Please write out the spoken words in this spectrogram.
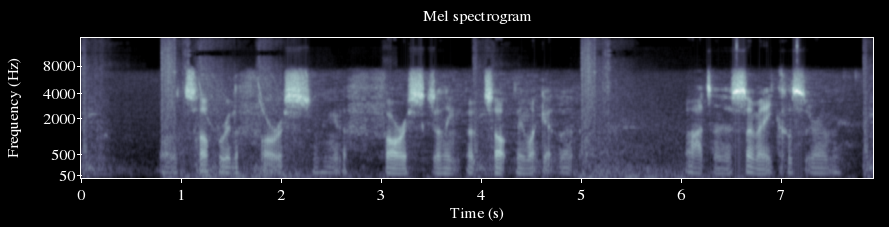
on the top or in the forest? I think in the forest, because I think up top they might get that. Oh, I don't know, there's so many clusters around me. I'm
